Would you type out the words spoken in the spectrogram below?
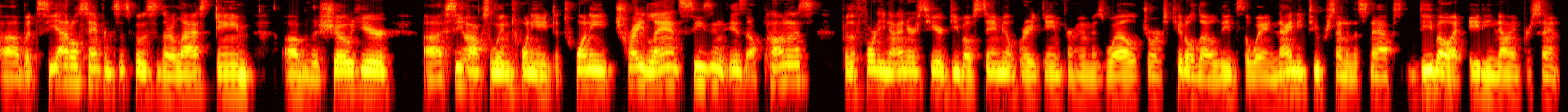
Uh, but Seattle, San Francisco, this is our last game of the show here. Uh, Seahawks win 28 to 20. Trey Lance season is upon us for the 49ers here. Deebo Samuel, great game from him as well. George Kittle, though, leads the way 92% of the snaps. Deebo at 89%.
